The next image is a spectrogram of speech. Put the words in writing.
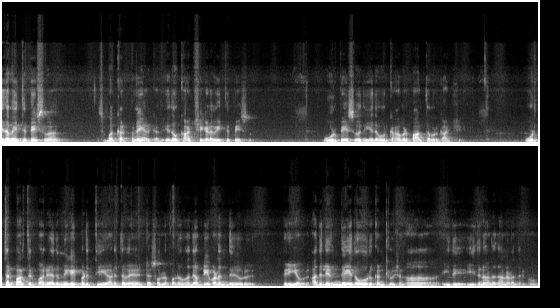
எதை வைத்து பேசுவேன்? சும்மா கற்பனையாக இருக்காது. ஏதோ காட்சிகளை வைத்து பேசும் ஊர் பேசுவது ஏதோ ஒரு கா அவர் பார்த்த ஒரு காட்சி. ஒருத்தர் பார்த்துருப்பார் அதை மிகைப்படுத்தி அடுத்தவன்கிட்ட சொல்லப்படும். அது அப்படியே வளர்ந்து ஒரு பெரிய ஒரு அதிலிருந்து ஏதோ ஒரு கன்க்ளூஷன் ஆ இது இதனால தான் நடந்திருக்கும்.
